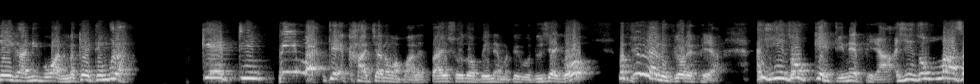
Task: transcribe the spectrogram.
သေခါနီးဘဝနဲ့မကယ်တင်ဘူးလားကယ်တင်ပြီးမှတဲ့အခါကျတော့မှပါလဲတိုင်းဆိုတော့ဘေးနဲ့မတွေ့ဘူးဒုစရိုက်ကိုမပြုတ်လိုက်လို့ပြောတယ်ဖေ။အရင်ဆုံးကယ်တင်တဲ့ဖေ။အရင်ဆုံးမဆ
